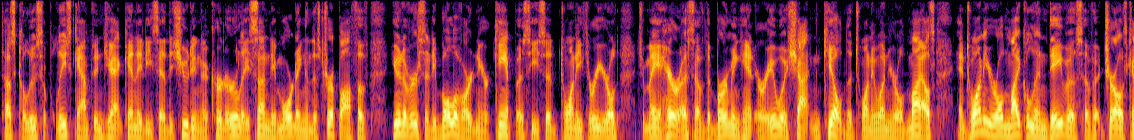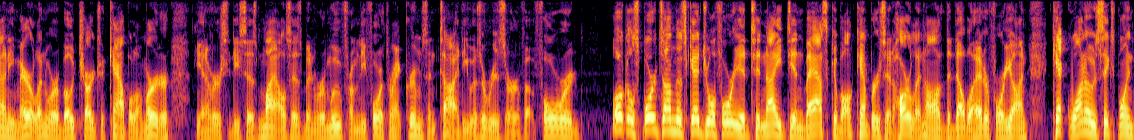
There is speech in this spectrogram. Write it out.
Tuscaloosa Police Captain Jack Kennedy said the shooting occurred early Sunday morning in the strip off of University Boulevard near campus. He said 23 year old Jamea Harris of the Birmingham area was shot and killed. The 21 year old Miles and 20 year old Michael Lynn Davis of Charles County, Maryland were both charged with capital murder. The university says Miles has been removed from the fourth ranked Crimson Tide. He was a reserve forward. Local sports on the schedule for you tonight in basketball. Kuempers at Harlan. I'll have the doubleheader for you on Kick 106.7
